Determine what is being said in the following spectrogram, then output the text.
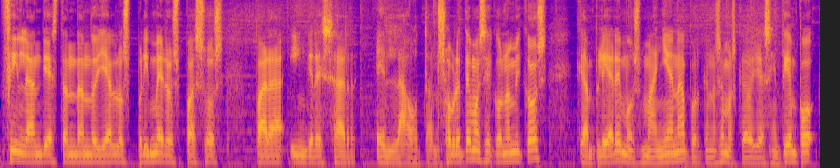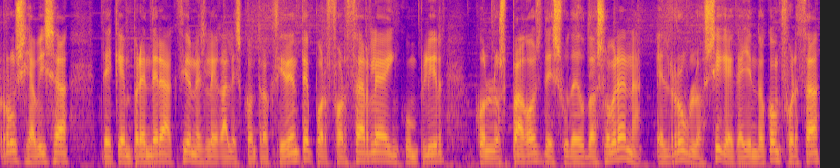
Finlandia están dando ya los primeros pasos para ingresar en la OTAN. Sobre temas económicos que ampliaremos mañana porque nos hemos quedado ya sin tiempo, Rusia avisa de que emprenderá acciones legales contra Occidente por forzarle a incumplir con los pagos de su deuda soberana. El rublo sigue cayendo con fuerza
